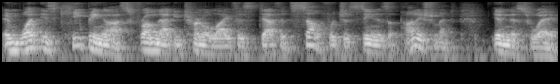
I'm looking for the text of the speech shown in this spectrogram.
And what is keeping us from that eternal life is death itself, which is seen as a punishment in this way,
